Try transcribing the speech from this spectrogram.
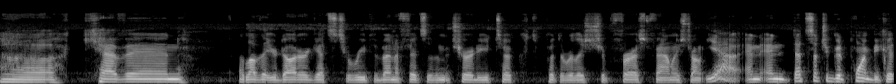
uh, kevin I love that your daughter gets to reap the benefits of the maturity you took to put the relationship first, family strong. Yeah, and and that's such a good point because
